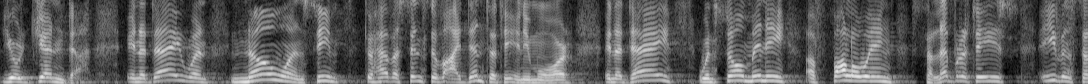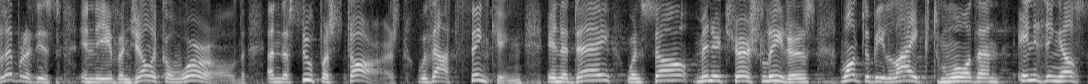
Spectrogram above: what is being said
your gender, in a day when no one seems to have a sense of identity anymore, in a day when so many are following celebrities, even celebrities in the evangelical world, and the superstars without thinking, in a day when so many church leaders want to be liked more than anything else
